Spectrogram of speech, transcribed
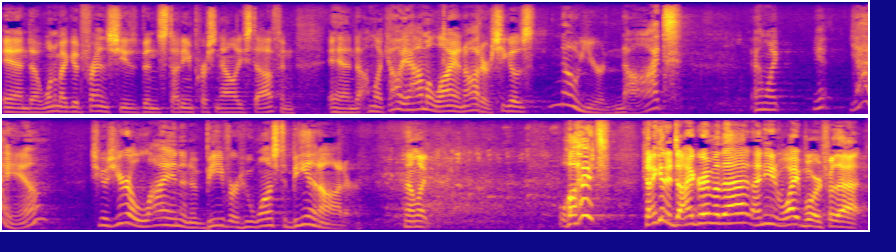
and uh, one of my good friends, she's been studying personality stuff, and, and I'm like, oh, yeah, I'm a lion otter. She goes, no, you're not. And I'm like, yeah, yeah, I am. She goes, you're a lion and a beaver who wants to be an otter. And I'm like, what? Can I get a diagram of that? I need a whiteboard for that.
